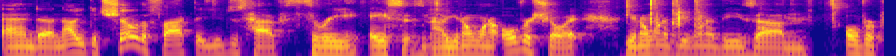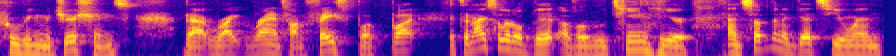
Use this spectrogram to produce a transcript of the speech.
And uh, now you could show the fact that you just have three aces. Now you don't want to overshow it. You don't want to be one of these um, overproving magicians that right rant on Facebook, but it's a nice little bit of a routine here and something that gets you in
